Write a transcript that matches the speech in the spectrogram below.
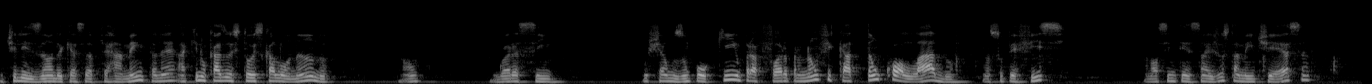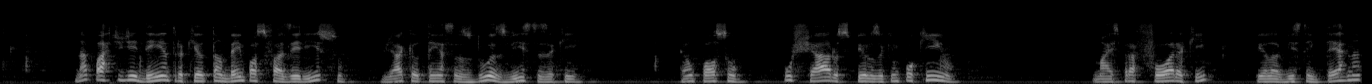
utilizando aqui essa ferramenta, né? Aqui no caso eu estou escalonando, então agora sim Puxamos um pouquinho para fora para não ficar tão colado na superfície. A nossa intenção é justamente essa. Na parte de dentro aqui eu também posso fazer isso, já que eu tenho essas duas vistas aqui. Então posso puxar os pelos aqui um pouquinho mais para fora aqui, pela vista interna.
